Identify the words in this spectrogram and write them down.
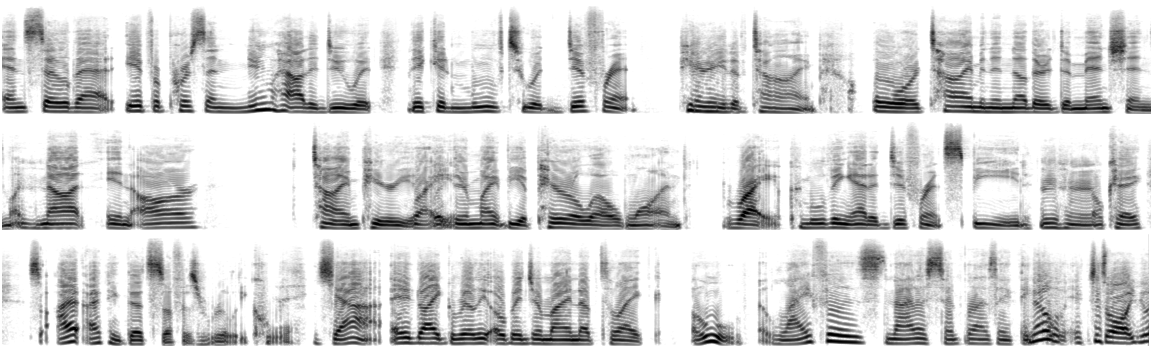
And so that if a person knew how to do it, they could move to a different period of time or time in another dimension, like not in our time period. but Right. There might be a parallel one Right. moving at a different speed. Mm-hmm. Okay. So I, I think that stuff is really cool. Yeah. It like really opens your mind up to like, oh, life is not as simple as I think. No, it's just all you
